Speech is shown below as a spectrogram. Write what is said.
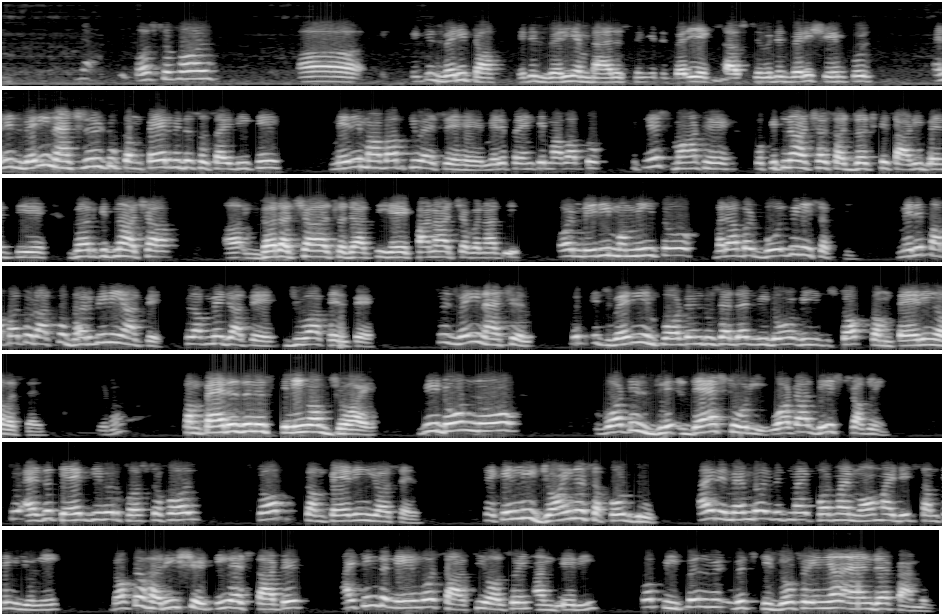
Yeah. First of all, uh, it is very tough. It is very embarrassing. It is very exhaustive. It is very shameful. And it's very natural to compare with the society कि मेरे माँ बाप क्यों ऐसे है मेरे friend के माँ बाप तो कितने स्मार्ट है वो कितना अच्छा सज धज के साड़ी पहनती है घर कितना अच्छा अ, घर अच्छा सजाती है खाना अच्छा बनाती और मेरी मम्मी तो बराबर बोल भी नहीं सकती मेरे पापा तो रात को घर भी नहीं आते क्लब में जाते हैं जुआ खेलते हैं so it's very natural but it's very important to say that we don't we stop comparing ourselves you know. Comparison is killing of joy. We don't know what is their story what are they struggling. So as a caregiver first of all stop comparing yourself. Secondly join a support group. I remember with my for my mom i did something unique. Dr harish shetty had started i think the name was sarsi also in andheri for people with, schizophrenia and their family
